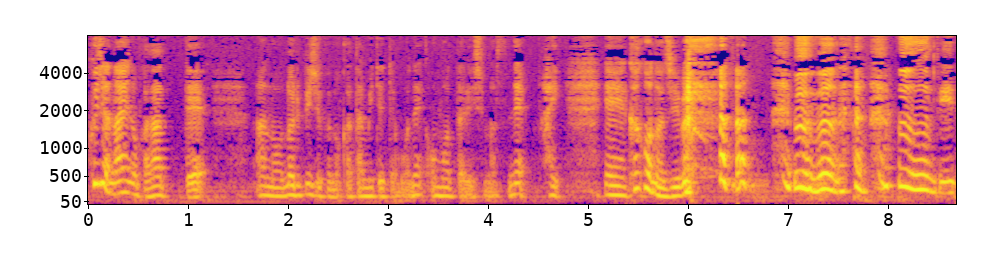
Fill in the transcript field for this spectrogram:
苦じゃないのかなってあののりぴ塾の方見ててもね思ったりしますね。はい、えー、過去の自分 うんうんうんうんって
